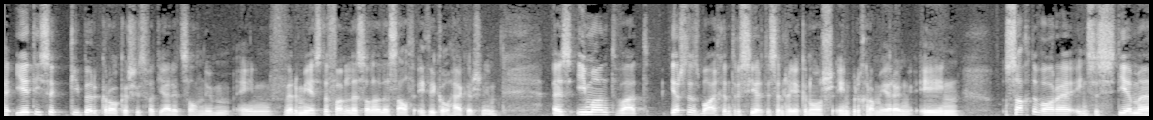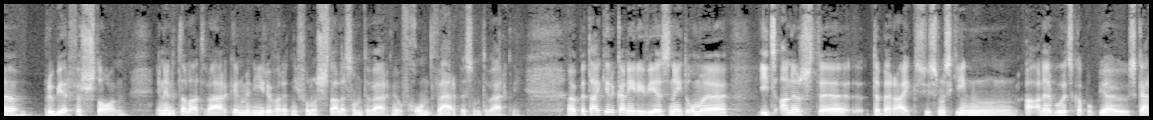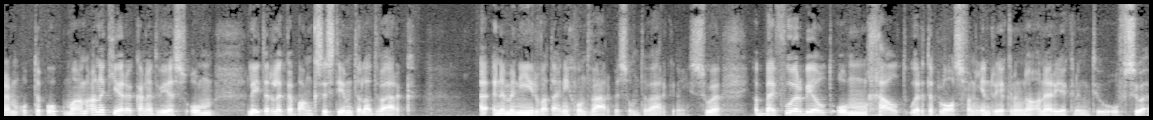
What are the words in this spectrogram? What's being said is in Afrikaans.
'n etiese kuberkraker soos wat jy dit sal noem en vir meeste van hulle sal hulle self ethical hackers noem is iemand wat eerstens baie geïnteresseerd is in rekenaars en programmering en sagteware en sisteme probeer verstaan en dit te laat werk in maniere wat dit nie veronderstel is om te werk nie of geontwerp is om te werk nie. Nou partykeer kan hierdie wees net om 'n uh, iets anders te te bereik, soos miskien 'n ander boodskap op jou skerm op te pop, maar aan ander kere kan dit wees om letterlik 'n bankstelsel te laat werk uh, in 'n manier wat hy nie geontwerp is om te werk nie. So byvoorbeeld om geld oor te plaas van een rekening na 'n ander rekening toe of so.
